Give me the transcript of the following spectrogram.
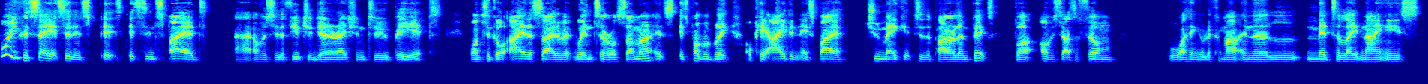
Well, you could say it's an, it's it's inspired uh, obviously the future generation to be it want to go either side of it, winter or summer. It's it's probably okay. I didn't aspire to make it to the Paralympics, but obviously that's a film. Well, I think it would have come out in the mid to late nineties,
